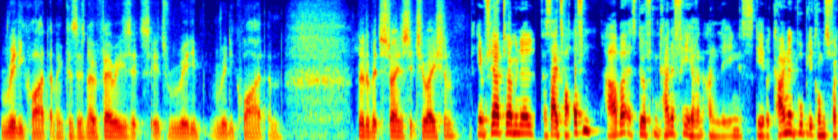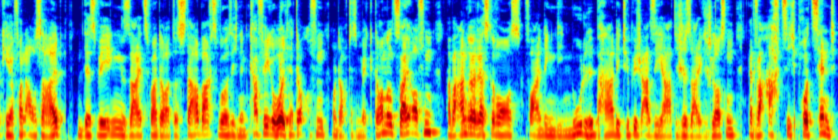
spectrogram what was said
Really quiet. I mean, because there's no ferries, it's it's really really quiet and a little bit strange situation. Im Fährterminal, das sei zwar offen, aber es dürften keine Fähren anlegen. Es gäbe keinen Publikumsverkehr von außerhalb. Deswegen sei zwar dort das Starbucks, wo er sich einen Kaffee geholt hätte, offen und auch das McDonald's sei offen, aber andere Restaurants, vor allen Dingen die Nudelbar, die typisch asiatische, sei geschlossen. Etwa 80 Prozent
